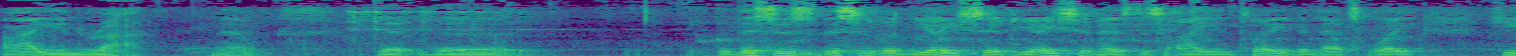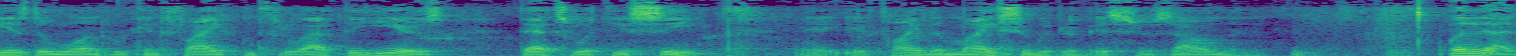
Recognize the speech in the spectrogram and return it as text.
Ayin Ra. Now, the, the this is this is what Yosef Yosef has this ayin toiv, and that's why he is the one who can fight. And throughout the years, that's what you see. You find the Maisa with Reb Isser Zalman. One the, uh,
